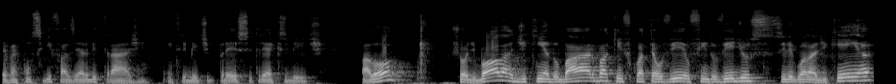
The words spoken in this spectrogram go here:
Você vai conseguir fazer arbitragem entre bit preço e 3xBit. Falou? Show de bola? Diquinha do Barba. Quem ficou até o, o fim do vídeo, se ligou na diquinha,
